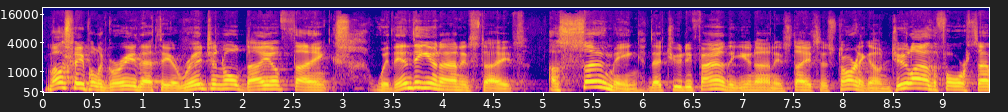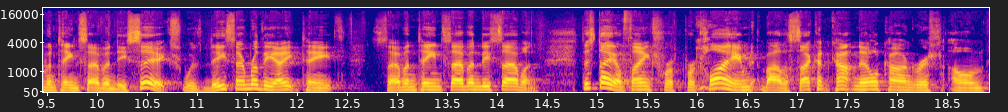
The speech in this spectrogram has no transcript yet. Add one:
Most people agree that the original Day of Thanks within the United States, assuming that you define the United States as starting on July the 4th, 1776, was December the 18th, 1777. This Day of Thanks was proclaimed by the Second Continental Congress on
